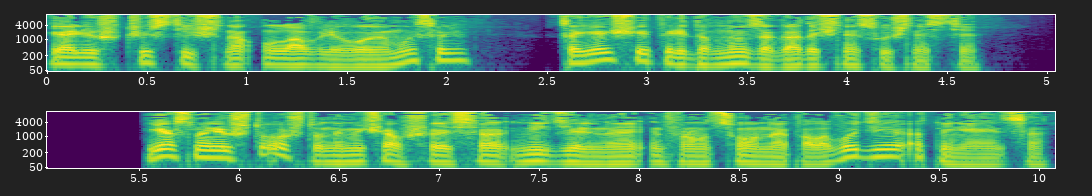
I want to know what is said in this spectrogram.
я лишь частично улавливаю мысль, стоящей передо мной загадочной сущности. Ясно лишь то, что намечавшееся недельное информационное половодье отменяется.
